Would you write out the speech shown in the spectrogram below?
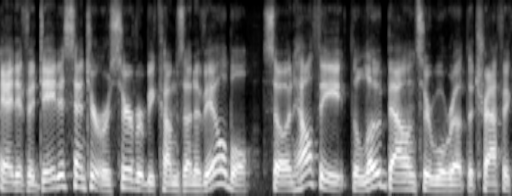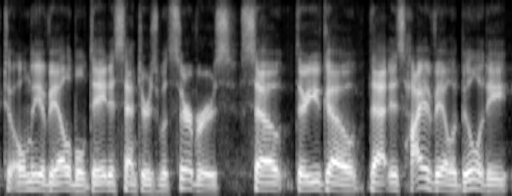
And if a data center or server becomes unavailable, so unhealthy, the load balancer will route the traffic to only available data centers with servers. So there you go. That is high availability.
